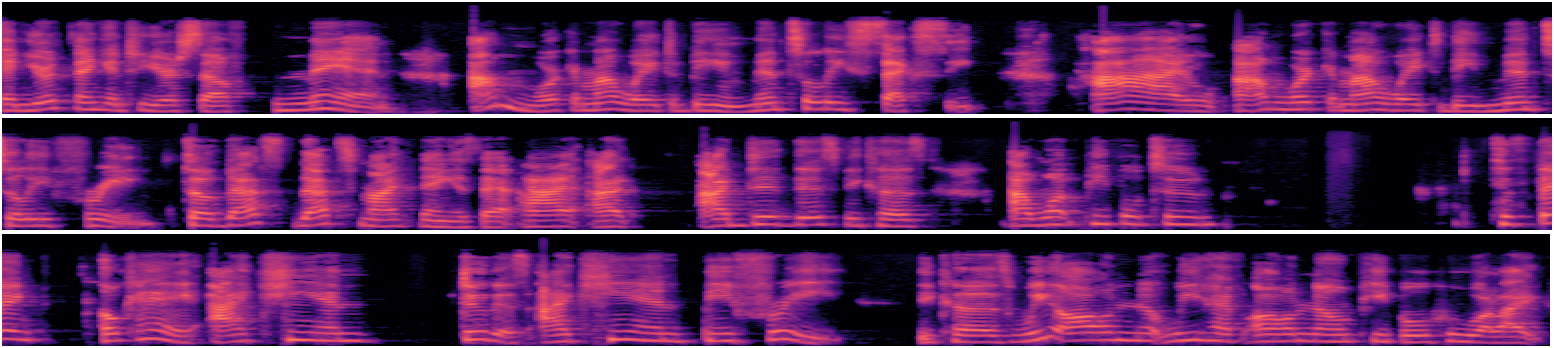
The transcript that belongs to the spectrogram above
and you're thinking to yourself, "Man, I'm working my way to being mentally sexy. I I'm working my way to be mentally free." So that's that's my thing is that I I I did this because I want people to to think, "Okay, I can do this. I can be free." because we all know we have all known people who are like,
